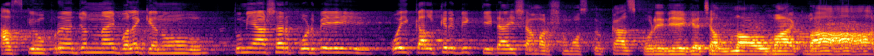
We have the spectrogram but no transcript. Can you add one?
আজকেও প্রয়োজন নাই। বলে, কেন? তুমি আসার পড়বে ওই কালকের ব্যক্তিটাই আমার সমস্ত কাজ করে দিয়ে গেছে। আল্লাহ একবার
